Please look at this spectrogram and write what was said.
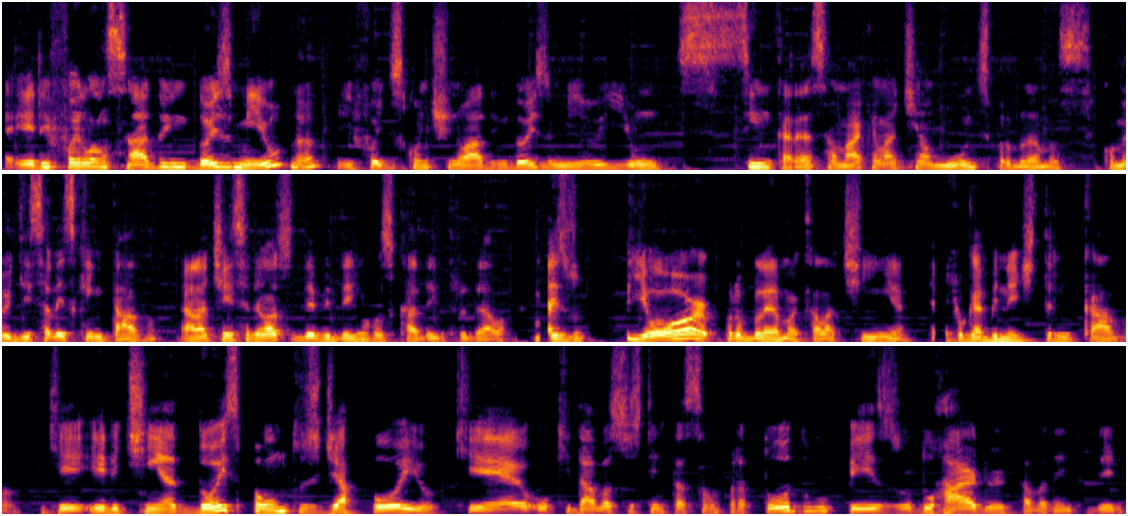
Ele foi lançado em 2000, né? E foi descontinuado em 2001. Sim, cara, essa máquina ela tinha muitos problemas. Como eu disse, ela esquentava. Ela tinha esse negócio de DVD enroscado dentro dela. Mas o pior problema que ela tinha é que o gabinete trincava, porque ele tinha dois pontos de apoio que é o que dava sustentação para todo o peso do hardware que estava dentro dele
